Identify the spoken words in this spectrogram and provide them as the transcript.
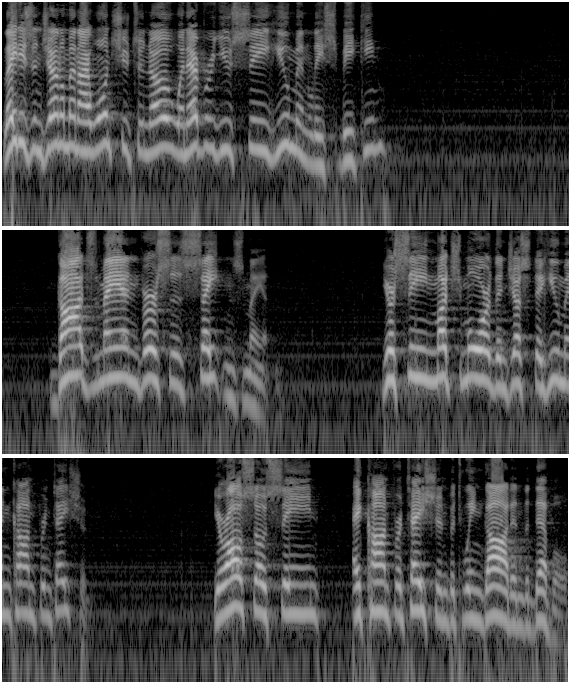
Ladies and gentlemen, I want you to know whenever you see, humanly speaking, God's man versus Satan's man, you're seeing much more than just a human confrontation. You're also seeing a confrontation between God and the devil.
